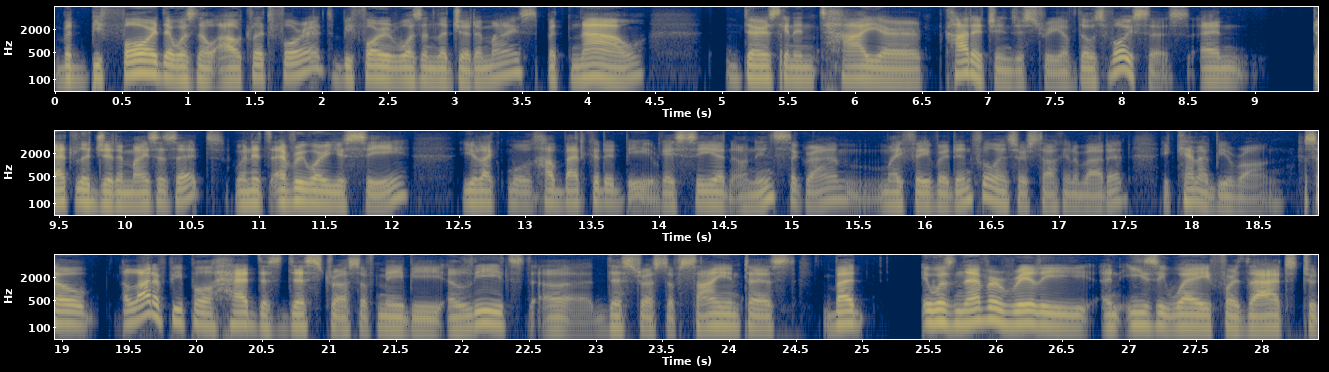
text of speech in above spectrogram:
But before there was no outlet for it. Before it wasn't legitimized. But now there's an entire cottage industry of those voices and that legitimizes it. When it's everywhere you see you're like well how bad could it be? I see it on instagram. My favorite influencers talking about it. It cannot be wrong. So a lot of people had this distrust of maybe elites uh, distrust of scientists but it was never really an easy way for that to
